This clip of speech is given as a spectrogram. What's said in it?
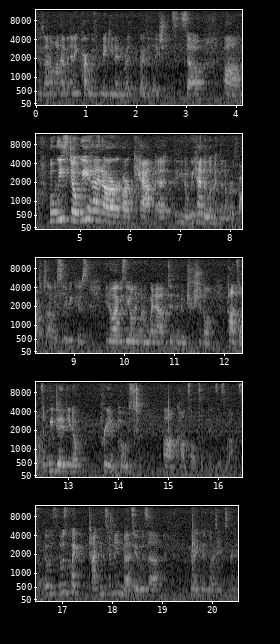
because I don't want to have any part with making any re- regulations." So, um, but we still we had our our cap at you know we had to limit the number of farms obviously because you know I was the only one who went out and did the nutritional consults, and we did you know pre and post um, consults and things it was it was quite time consuming, but it was a very good learning experience.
